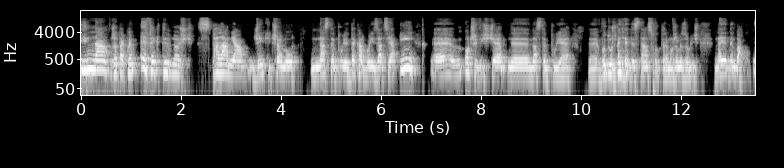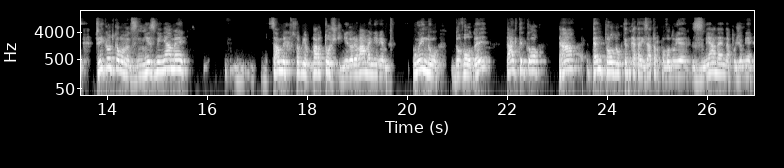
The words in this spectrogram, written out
inna, że tak powiem, efektywność spalania, dzięki czemu następuje dekarbonizacja i e, oczywiście e, następuje e, wydłużenie dystansu, które możemy zrobić na jednym baku. Czyli krótko mówiąc, nie zmieniamy samych w sobie wartości, nie dorywamy, nie wiem, płynu do wody, tak, tylko ta, ten produkt, ten katalizator powoduje zmianę na poziomie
